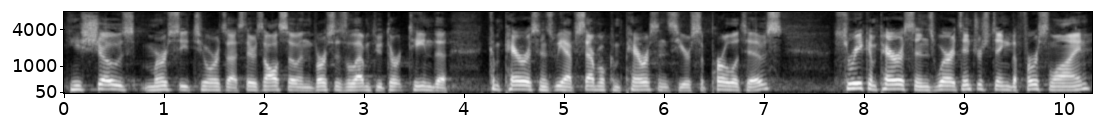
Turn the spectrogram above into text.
He shows mercy towards us. There's also in verses 11 through 13 the comparisons. We have several comparisons here, superlatives. Three comparisons where it's interesting. The first line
